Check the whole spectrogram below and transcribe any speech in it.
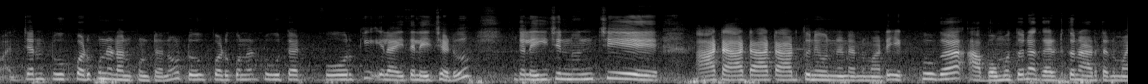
మధ్యాహ్నం టూకి పడుకున్నాడు అనుకుంటాను. టూకి పడుకున్నాడు టూ థర్టీ ఫోర్కి ఇలా అయితే లేచాడు. ఇంకా లేచిన నుంచి ఆట ఆట ఆట ఆడుతూనే ఉన్నాడు అనమాట ఎక్కువగా ఆ బొమ్మతోనే ఆ గరిటతోనే ఆడతాడు మా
